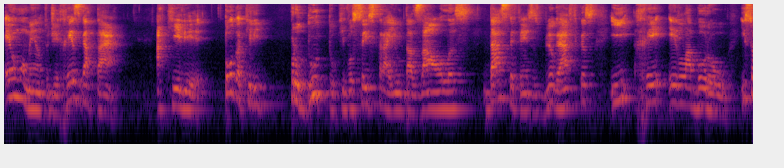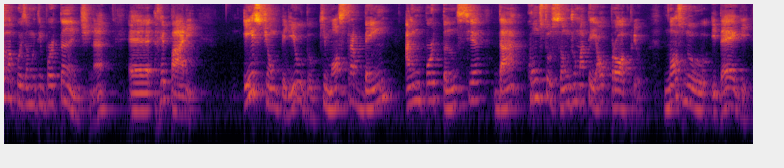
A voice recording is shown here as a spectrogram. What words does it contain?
é o momento de resgatar aquele todo aquele produto que você extraiu das aulas, das referências bibliográficas e reelaborou. Isso é uma coisa muito importante, né? É, repare, este é um período que mostra bem a importância da construção de um material próprio. Nós no IDEG,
